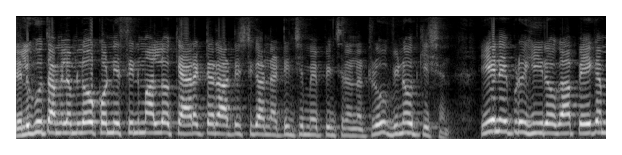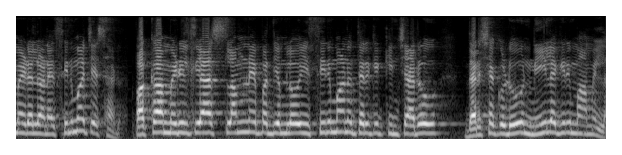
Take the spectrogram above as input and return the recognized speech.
తెలుగు తమిళంలో కొన్ని సినిమాల్లో క్యారెక్టర్ ఆర్టిస్ట్గా నటించి మెప్పించిన నటుడు వినోద్ కిషన్. ఈయన ఇప్పుడు హీరోగా పేగ మెడల్ అనే సినిమా చేశాడు. పక్కా మిడిల్ క్లాస్ స్లమ్ నేపథ్యంలో ఈ సినిమాను తెరకెక్కించారు దర్శకుడు నీలగిరి మామిల్ల.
